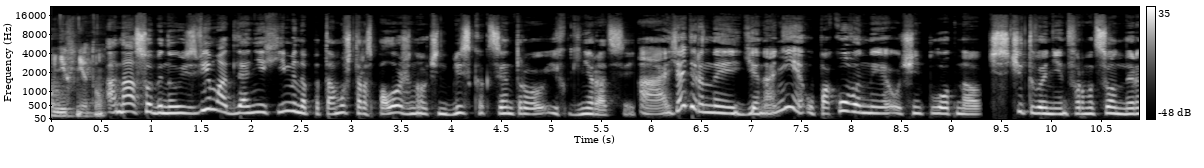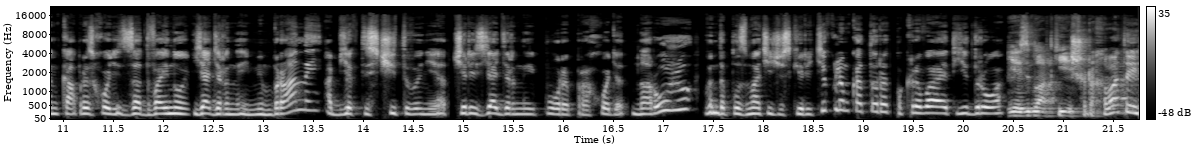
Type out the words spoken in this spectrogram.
у них нету? Она особенно уязвима для них именно потому, что расположена очень близко к центру их генерации. А ядерные гены, они упакованы очень плотно. Считывание информационной РНК происходит за двойной ядерной мембраной. Объекты считывания через ядерные поры проходят наружу в эндоплазматический ретикулум, который покрывает ядро. Есть гладкий, есть шероховатый.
